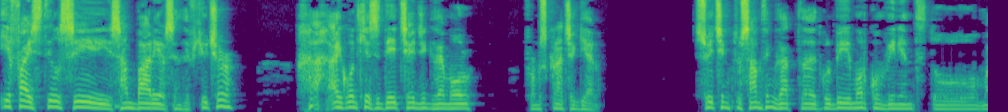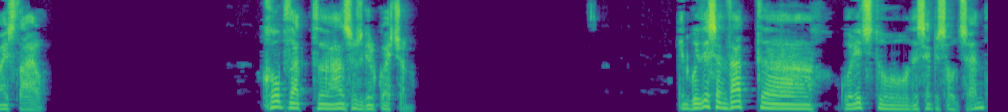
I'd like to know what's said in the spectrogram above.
if I still see some barriers in the future, I won't hesitate changing them all from scratch again. Switching to something that uh, it will be more convenient to my style. Hope that uh, answers your question. And with this and that, uh, we reach to this episode's end.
